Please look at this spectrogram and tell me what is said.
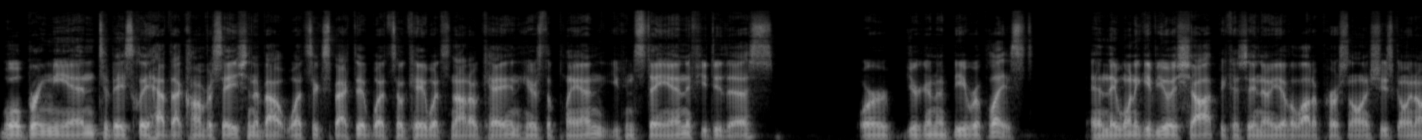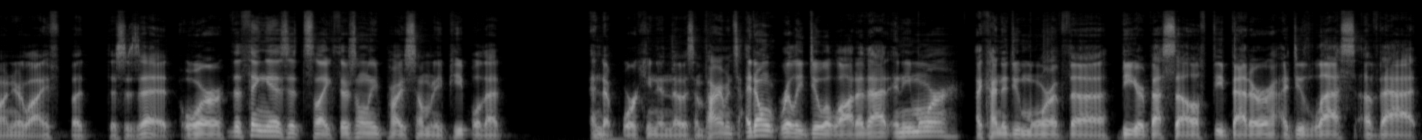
will bring me in to basically have that conversation about what's expected what's okay what's not okay and here's the plan you can stay in if you do this or you're going to be replaced and they want to give you a shot because they know you have a lot of personal issues going on in your life but this is it or the thing is it's like there's only probably so many people that end up working in those environments. I don't really do a lot of that anymore. I kind of do more of the be your best self, be better. I do less of that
